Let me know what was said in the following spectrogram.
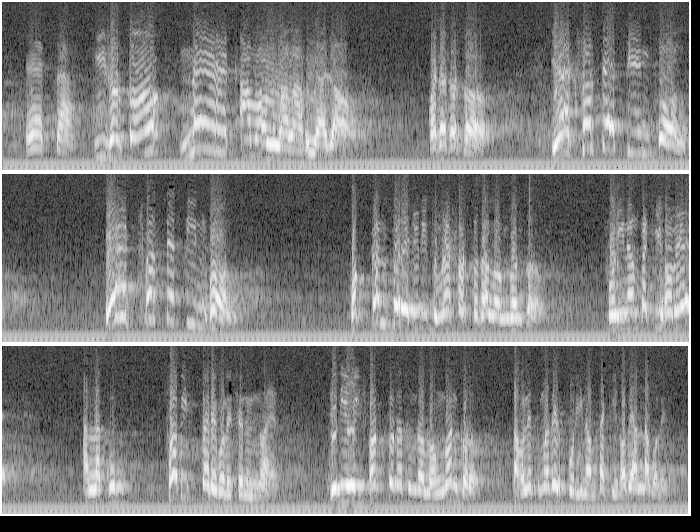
একটা কি শর্ত? নেক আমলওয়ালা হইয়া যাও। কয়টা শর্ত? এক শর্তে তিন ফল। এক শর্তে তিন ফল। পক্ষান্তরে যদি তোমরা শর্তটা লঙ্ঘন করো, পরিণামটা কি হবে? আল্লাহ খুব সবিস্তারে বলেছেন উন্নয়ন। যদি এই শর্তটা তোমরা লঙ্ঘন করো, তাহলে তোমাদের পরিণামটা কি হবে? আল্লাহ বলেন।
